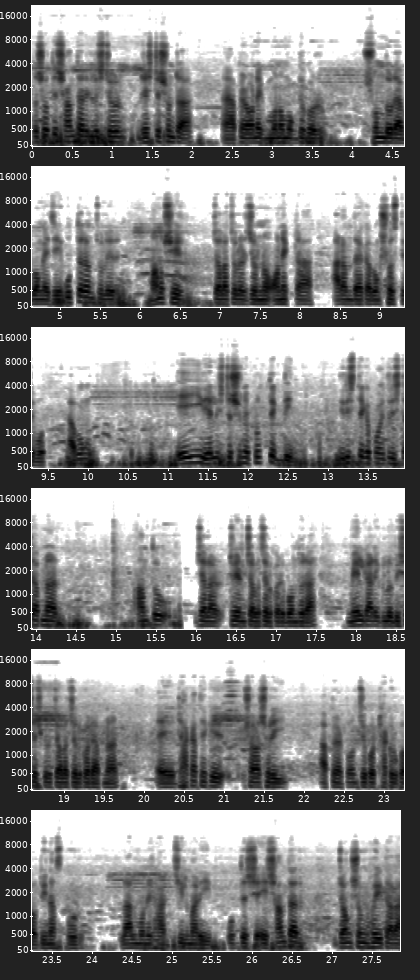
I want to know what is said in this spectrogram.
তো সত্যি শান্তা রেল স্টেশন, রেল স্টেশনটা আপনার অনেক মনোমুগ্ধকর, সুন্দর এবং এই যে উত্তরাঞ্চলের মানুষের চলাচলের জন্য অনেকটা আরামদায়ক এবং স্বস্তিবোধ। এবং এই রেল স্টেশনে প্রত্যেক দিন তিরিশ থেকে পঁয়ত্রিশটা আপনার আন্ত জেলার ট্রেন চলাচল করে বন্ধুরা। মেল গাড়িগুলো বিশেষ করে চলাচল করে আপনার ঢাকা থেকে সরাসরি আপনার পঞ্চগড় ঠাকুরগাঁও, দিনাজপুর, লালমনিরহাট চিলমারির উদ্দেশ্যে এই সান্তার জংশন হয়ে তারা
